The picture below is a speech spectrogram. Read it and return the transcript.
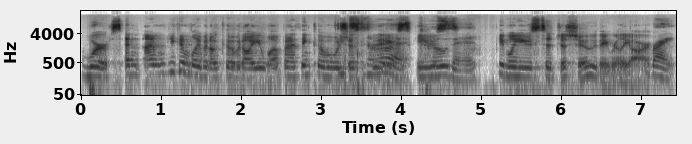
worse, and I'm you can blame it on COVID all you want, but I think COVID was just the excuse COVID, people use to just show who they really are. right?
